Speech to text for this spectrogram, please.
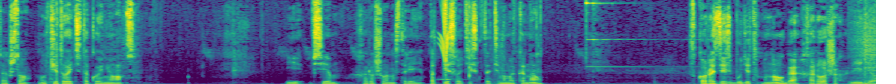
Так что учитывайте такой нюанс. И всем хорошего настроения. Подписывайтесь, кстати, на мой канал. Скоро здесь будет много хороших видео.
